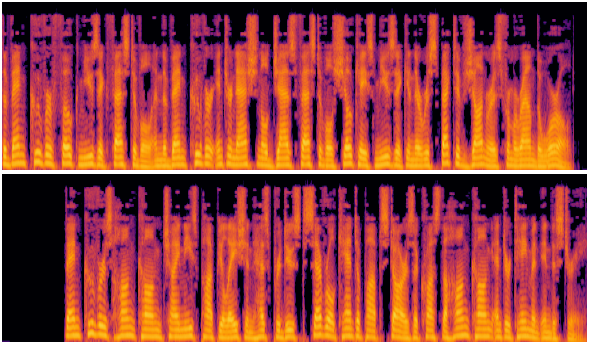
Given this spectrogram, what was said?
The Vancouver Folk Music Festival and the Vancouver International Jazz Festival showcase music in their respective genres from around the world. Vancouver's Hong Kong Chinese population has produced several cantopop stars across the Hong Kong entertainment industry.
